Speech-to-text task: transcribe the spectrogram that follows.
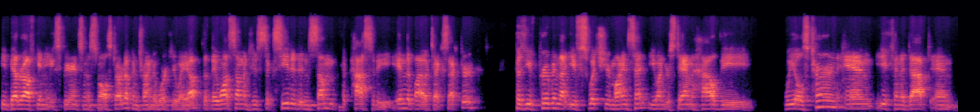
be better off getting experience in a small startup and trying to work your way up. But they want someone who's succeeded in some capacity in the biotech sector because you've proven that you've switched your mindset. You understand how the wheels turn and you can adapt and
